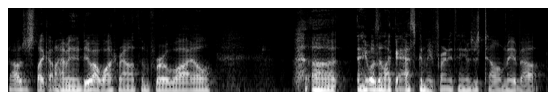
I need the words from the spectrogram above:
But I was just like, I don't have anything to do. I walked around with him for a while. Uh, and he wasn't like asking me for anything. He was just telling me about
